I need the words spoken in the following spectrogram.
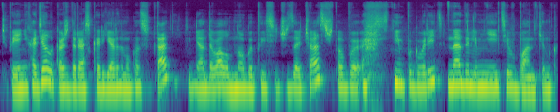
Типа я не ходила каждый раз к карьерному консультанту, я давала много тысяч за час, чтобы с ним поговорить, надо ли мне идти в банкинг.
